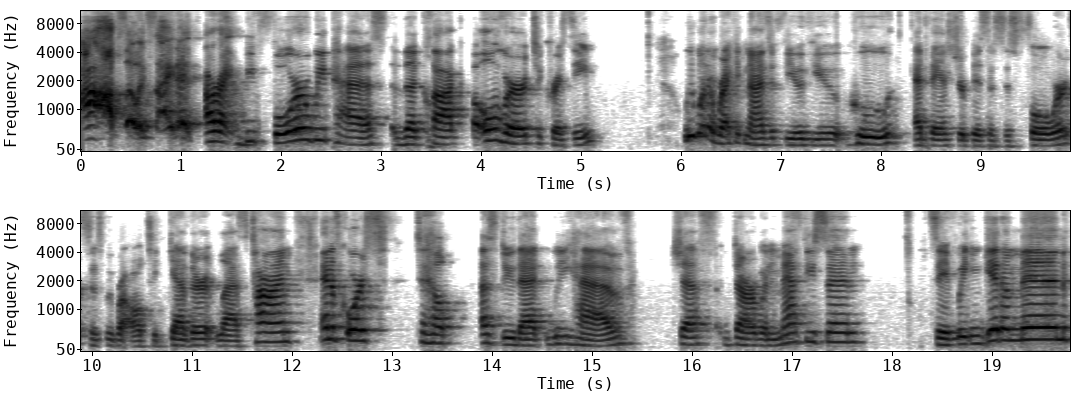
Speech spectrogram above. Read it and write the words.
I'm so excited. All right, before we pass the clock over to Chrissi, we want to recognize a few of you who advanced your businesses forward since we were all together last time. And of course, to help us do that, we have Jeff Darwin Mathewson, see if we can get them in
